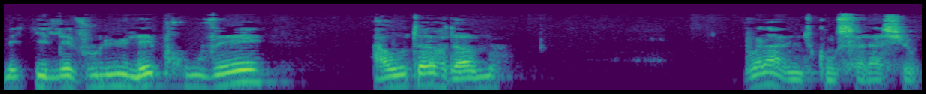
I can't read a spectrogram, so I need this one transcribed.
mais qu'il ait voulu l'éprouver à hauteur d'homme. Voilà une consolation.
